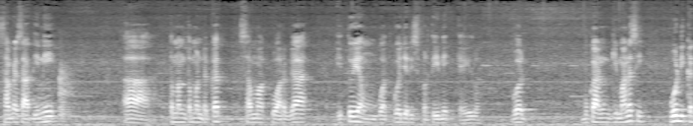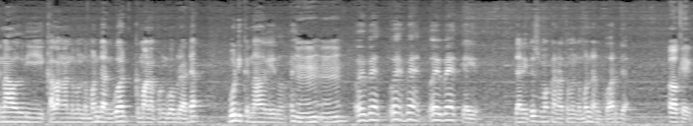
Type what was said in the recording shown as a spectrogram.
sampai saat ini ah, teman-teman dekat sama keluarga itu yang membuat gue jadi seperti ini kayak gitu. Gue bukan gimana sih, gue dikenal di kalangan teman-teman dan gue ke mana pun gue berada, gue dikenal gitu. Eh, Mm, mm. Oi bet, oi bet, oi bet kayak gitu. Dan itu semua karena teman-teman dan keluarga. Oke,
